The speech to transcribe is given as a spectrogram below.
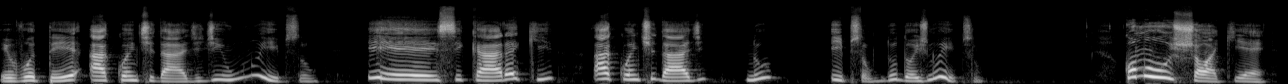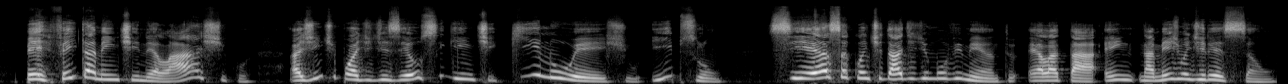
eu vou ter a quantidade de 1 no y. E esse cara aqui, a quantidade no y, do 2 no y. Como o choque é perfeitamente inelástico, a gente pode dizer o seguinte, que no eixo y, se essa quantidade de movimento ela está na mesma direção,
